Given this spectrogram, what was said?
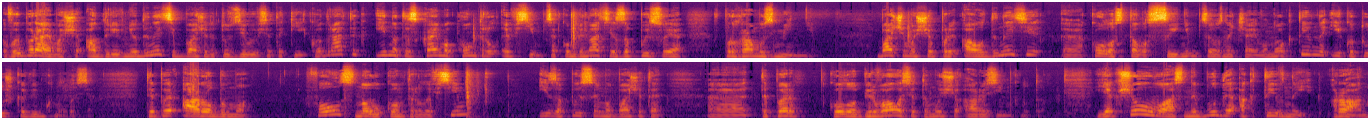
Вибираємо, що А дорівнює одиниці, бачите, тут з'явився такий квадратик, і натискаємо Ctrl F7. Ця комбінація записує в програму змінні. Бачимо, що при А одиниці е, коло стало синім, це означає, воно активне, і котушка вімкнулася. Тепер А робимо false, знову Ctrl F7 і записуємо, бачите, е, тепер коло обірвалося, тому що А розімкнуто. Якщо у вас не буде активний run,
